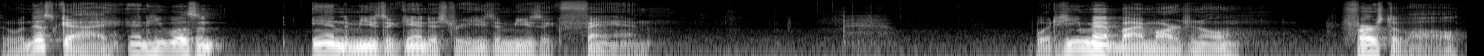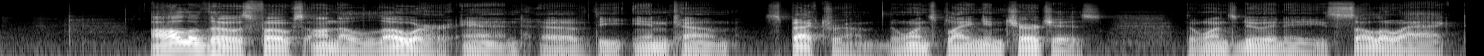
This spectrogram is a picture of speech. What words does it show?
So when this guy, and he wasn't in the music industry, he's a music fan. What he meant by marginal, first of all, all of those folks on the lower end of the income spectrum, the ones playing in churches, the ones doing a solo act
